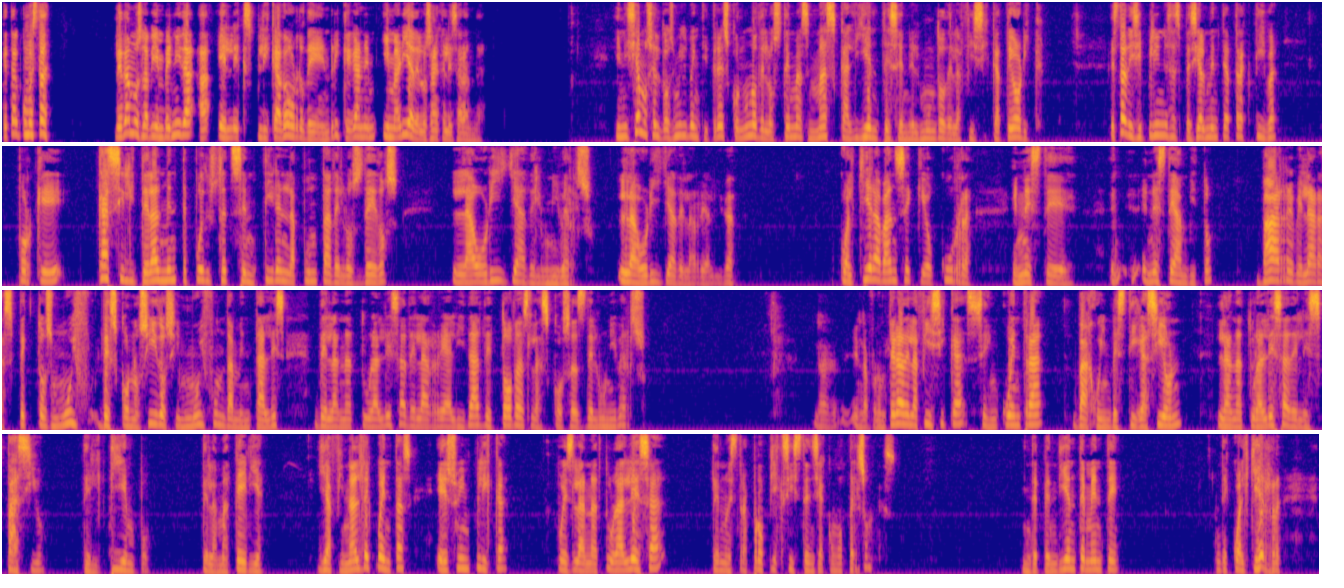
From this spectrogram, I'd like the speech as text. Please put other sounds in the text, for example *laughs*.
¿Qué tal? ¿Cómo está? Le damos la bienvenida a El explicador de Enrique Ganem y María de Los Ángeles Aranda. Iniciamos el 2023 con uno de los temas más calientes en el mundo de la física teórica. Esta disciplina es especialmente atractiva porque casi literalmente puede usted sentir en la punta de los dedos la orilla del universo, la orilla de la realidad. Cualquier avance que ocurra en este, en, este ámbito va a revelar aspectos muy desconocidos y muy fundamentales de la naturaleza de la realidad de todas las cosas del universo. en la frontera de la física se encuentra bajo investigación la naturaleza del espacio, del tiempo, de la materia, y a final de cuentas eso implica pues la naturaleza de nuestra propia existencia como personas. Independientemente de cualquier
